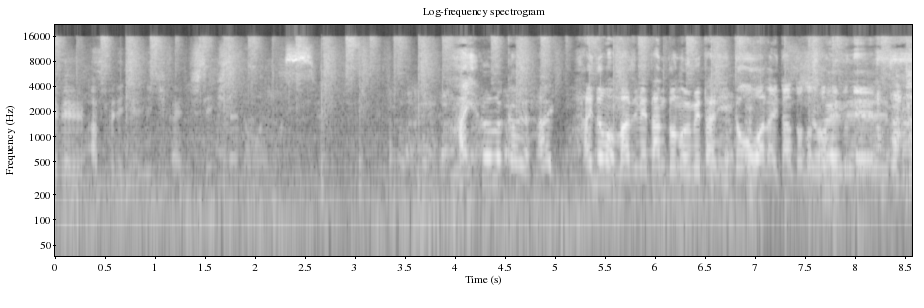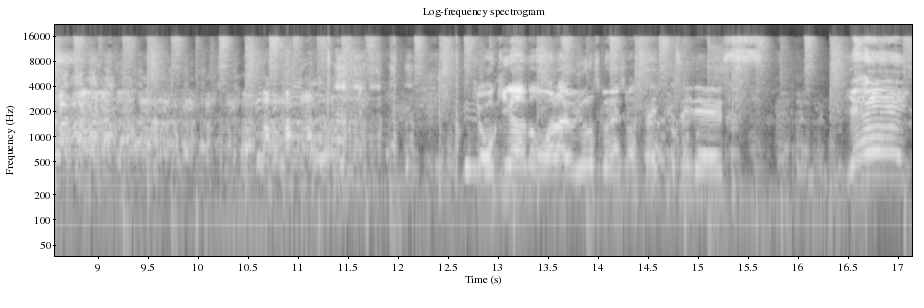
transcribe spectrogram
レベルアップできるいい機会にしていきたいと思います。はい。ロロカメはいはいどうも真面目担当の梅谷とお笑い担当の翔平くんです。今日沖縄のお笑いをよろしくお願いします。きついです。イエーイ。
